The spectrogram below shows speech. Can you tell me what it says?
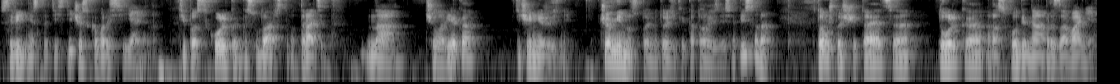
среднестатистического россиянина. Типа, сколько государство тратит на человека в течение жизни. В чем минус той методики, которая здесь описана? В том, что считается только расходы на образование.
